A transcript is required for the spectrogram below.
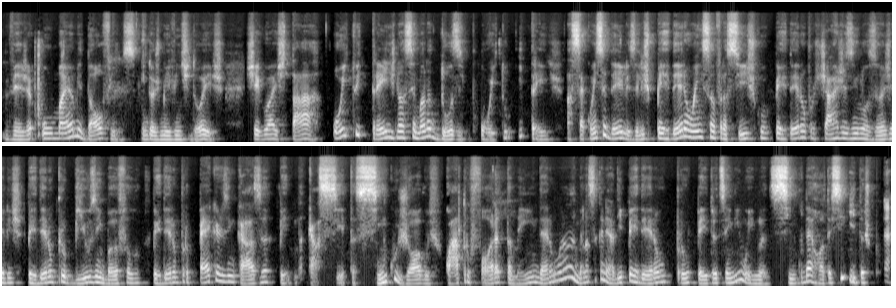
Veja, o Miami Dolphins em 2022 chegou a estar 8 e 3 na semana 12. 8 e 3. A sequência deles, eles perderam em São Francisco, perderam pro Chargers em Los Angeles, perderam pro Bills em Buffalo, perderam pro Packers em casa. Per... Caceta, cinco jogos, quatro fora também deram uma bela sacaneada. E perderam pro Patriots em New England. Cinco derrotas seguidas. pô. É,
